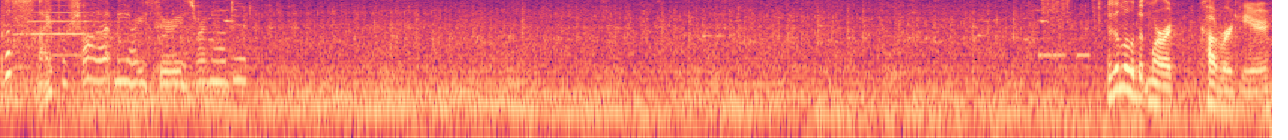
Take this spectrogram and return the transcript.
What a sniper shot at me? Are you serious right now, dude? There's a little bit more covered here.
